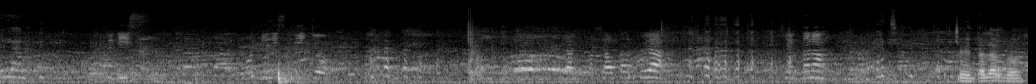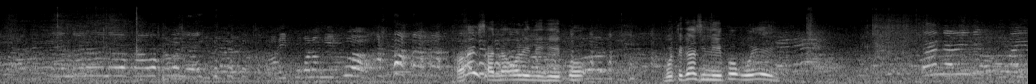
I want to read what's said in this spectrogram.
Ilan? Portuguese. Portuguese video. Yan, shoutout kuya. Siyenta lang. 80 lang, no? Mahipo ko ng hipo ah. Ay, sana all hinihipo. Buti ka, sinipo, kuya eh. Saan narinig ko kayo?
